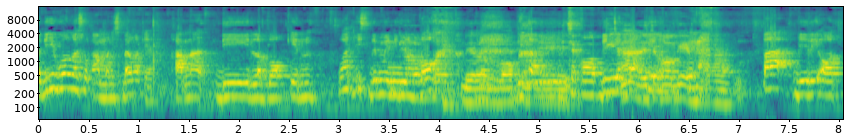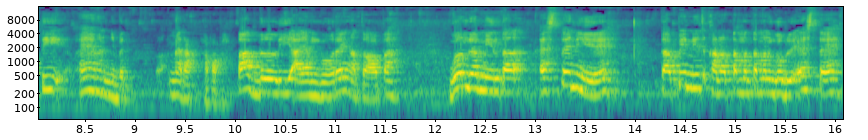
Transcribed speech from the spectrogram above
tadinya gue nggak suka manis banget ya karena dilebokin. What is the meaning lebok Di lembok di Dicekokin. Ah, dicekokin. Ah. Pak beli oti eh nyebut merek apa apa Pak beli ayam goreng atau apa? Gue nggak minta es teh nih ya. Tapi nih karena teman-teman gue beli es teh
